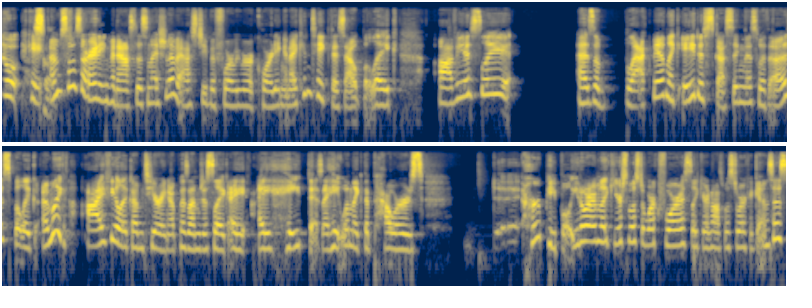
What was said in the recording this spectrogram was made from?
So hey, sorry. I'm so sorry to even ask this, and I should have asked you before we were recording, and I can take this out, but like obviously as a black man like a discussing this with us but like i'm like i feel like i'm tearing up because i'm just like i i hate this. I hate when like the powers hurt people. You know what i'm like you're supposed to work for us like you're not supposed to work against us.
